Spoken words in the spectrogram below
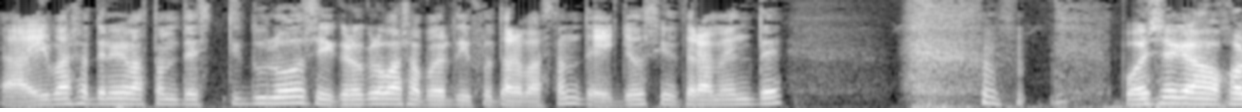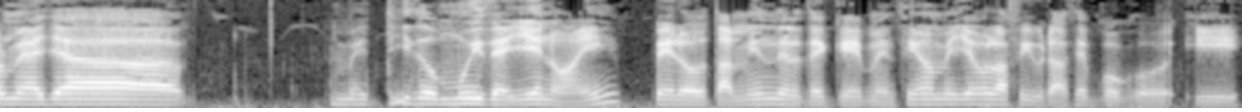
ahí vas a tener bastantes títulos y creo que lo vas a poder disfrutar bastante. Yo, sinceramente, puede ser que a lo mejor me haya metido muy de lleno ahí, pero también desde que encima me llegó la fibra hace poco y,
